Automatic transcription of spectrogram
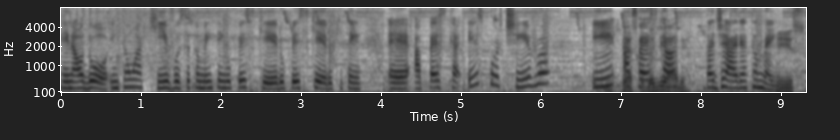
Reinaldo, então aqui você também tem o pesqueiro, o pesqueiro que tem é, a pesca esportiva e, pesca a pesca da diária. da diária também. Isso.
